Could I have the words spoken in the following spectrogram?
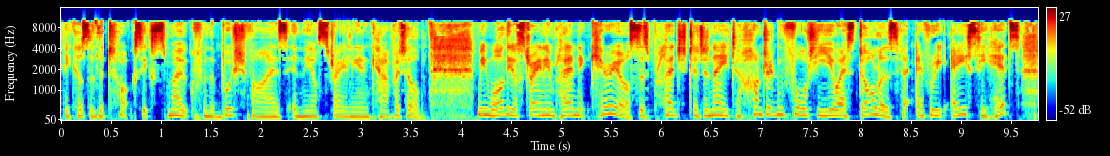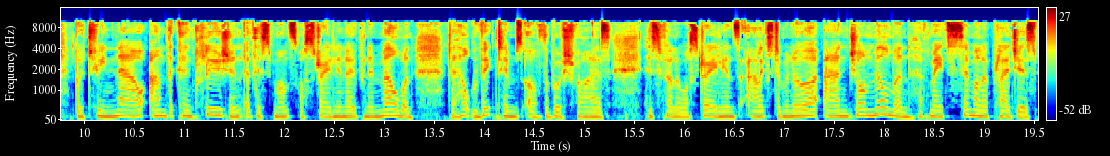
because of the toxic smoke from the bushfires in the Australian capital. Meanwhile, the Australian player Nick Kyrgios has pledged to donate 140 US dollars for every ace he hits between now and the conclusion of this month's Australian Open in Melbourne to help victims of the bushfires. His fellow Australians Alex de Minaur and John Millman have made similar pledges.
